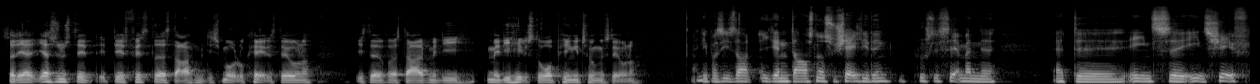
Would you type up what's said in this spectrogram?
så det, jeg, jeg synes, det er, det er et fedt sted at starte med de små lokale stævner, i stedet for at starte med de, med de helt store pengetunge stævner. Ja, lige præcis. Der, igen, der er også noget socialt i det. Ikke? Pludselig ser man, øh, at øh, ens, øh, ens chef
